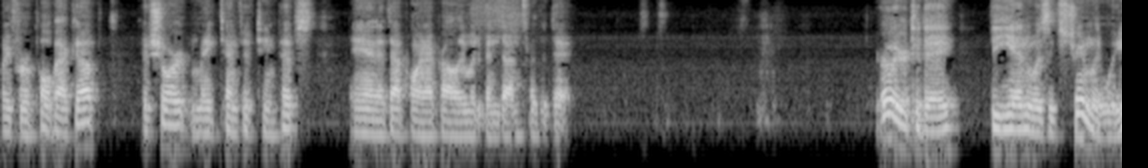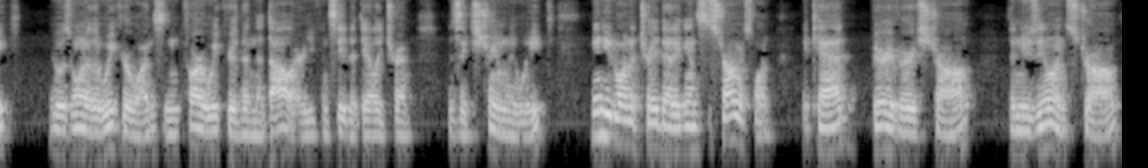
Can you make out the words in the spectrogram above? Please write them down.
Wait for a pullback up, go short, and make 10, 15 pips and at that point I probably would have been done for the day. Earlier today, the yen was extremely weak. It was one of the weaker ones and far weaker than the dollar. You can see the daily trend is extremely weak, and you'd want to trade that against the strongest one. The CAD, very, very strong. The New Zealand, strong.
